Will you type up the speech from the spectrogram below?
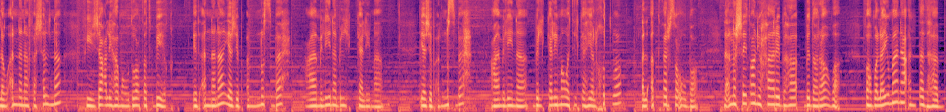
لو أننا فشلنا في جعلها موضوع تطبيق إذ أننا يجب أن نصبح عاملين بالكلمة. يجب أن نصبح عاملين بالكلمة وتلك هي الخطوة الأكثر صعوبة لأن الشيطان يحاربها بضراوه فهو لا يمانع أن تذهب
